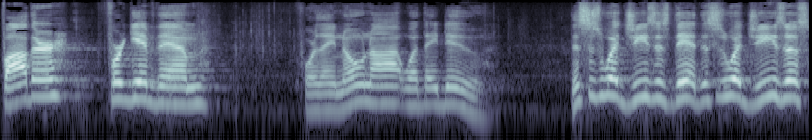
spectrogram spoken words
Father, forgive them, for they know not what they do. This is what Jesus did. This is what Jesus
